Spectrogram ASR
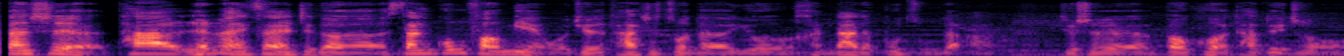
但是它仍然在这个三公方面，我觉得他是做的有很大的不足的啊。就是包括他对这种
